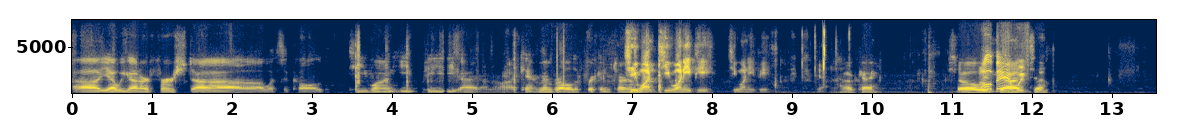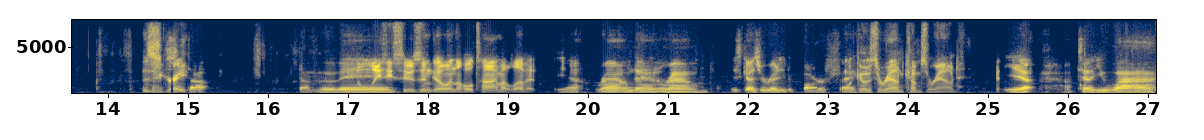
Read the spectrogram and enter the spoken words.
Uh, yeah, we got our first. Uh, what's it called? T1 EP. I don't know. I can't remember all the freaking terms. T1 T1 EP T1 EP. Yeah. Okay. So we've Oh, man, got. we've- uh, This is great. Stop. Stop The moving. Lazy Susan going the whole time. I love it. Yeah, round and round. These guys are ready to barf. eh? What goes around comes around. Yeah, I'll tell you why.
